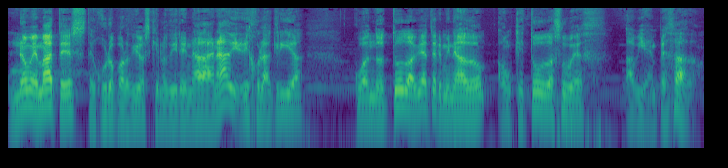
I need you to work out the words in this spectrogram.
No me mates, te juro por Dios que no diré nada a nadie, dijo la cría, cuando todo había terminado, aunque todo a su vez había empezado.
